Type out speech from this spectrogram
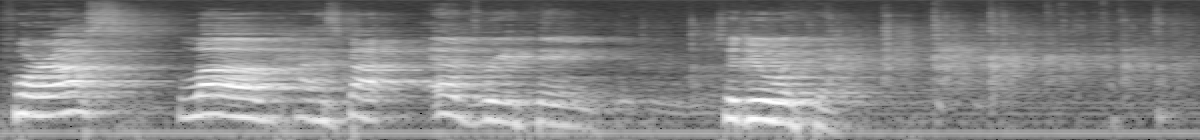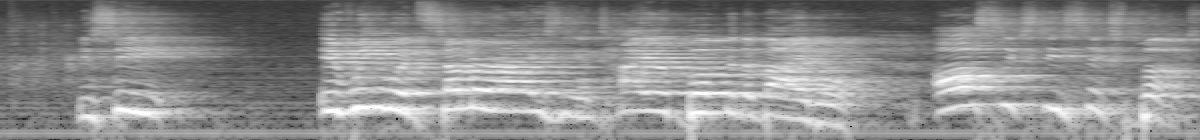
For us, love has got everything to do with it. You see, if we would summarize the entire book of the Bible, all 66 books,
